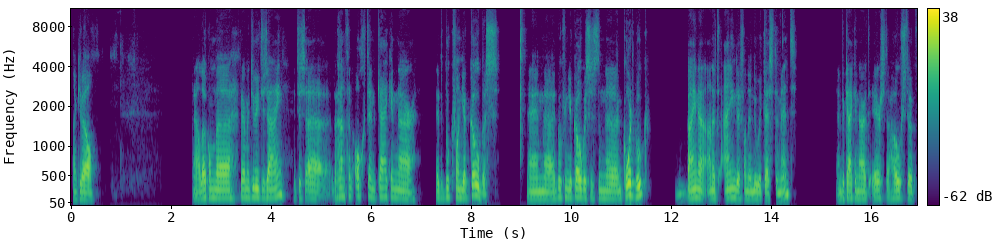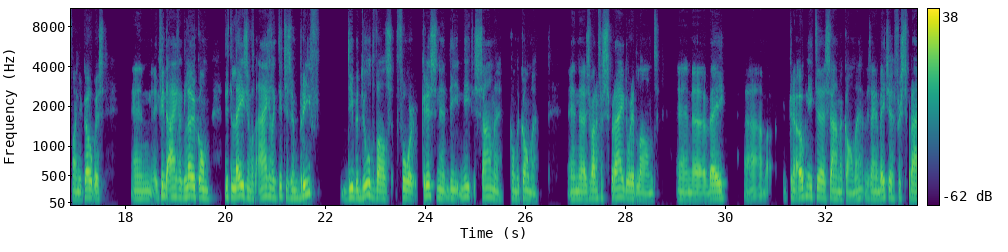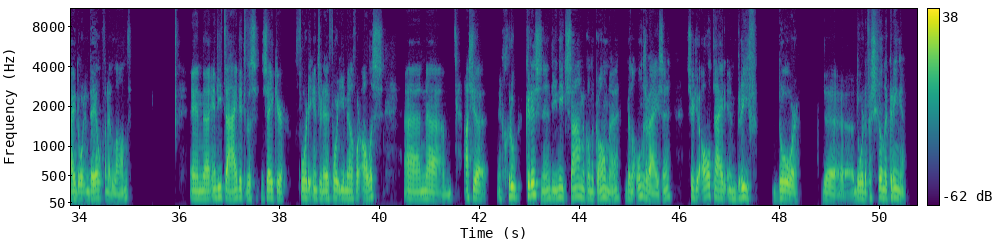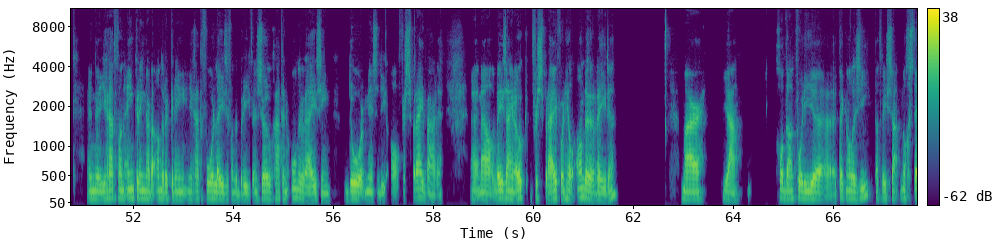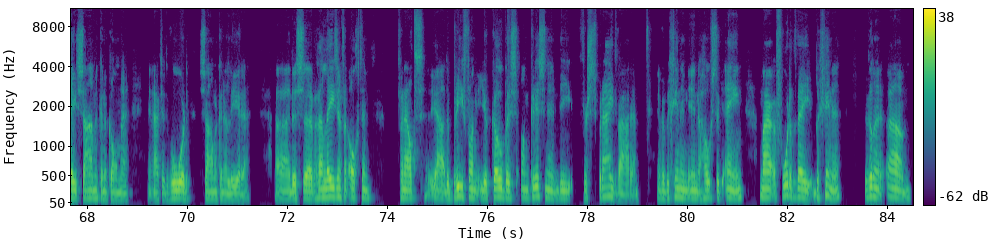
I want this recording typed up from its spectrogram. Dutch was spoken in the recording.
Dankjewel. Nou, leuk om uh, weer met jullie te zijn. Het is, uh, we gaan vanochtend kijken naar het boek van Jacobus. En uh, het boek van Jacobus is een, een kort boek, bijna aan het einde van het Nieuwe Testament. En we kijken naar het eerste hoofdstuk van Jacobus. En ik vind het eigenlijk leuk om dit te lezen, want eigenlijk dit is een brief die bedoeld was voor christenen die niet samen konden komen. En ze waren verspreid door het land. En uh, wij uh, kunnen ook niet uh, samenkomen. We zijn een beetje verspreid door een deel van het land. En eh, in die tijd, dit was zeker voor de internet, voor e-mail, voor alles. En ehm, als je een groep christenen die niet samen konden komen, willen onderwijzen, stuurt je altijd een brief door de, door de verschillende kringen. En je gaat van één kring naar de andere kring en je gaat voorlezen van de brief. En zo gaat een onderwijzing door mensen die al verspreid waren. Uh, nou, wij zijn ook verspreid voor een heel andere reden. Maar ja, goddank voor die uh, technologie, dat we nog steeds samen kunnen komen en uit het woord samen kunnen leren. Uh, dus we gaan lezen vanochtend vanuit ja, de brief van Jacobus aan christenen die verspreid waren. En we beginnen in hoofdstuk 1. Maar voordat wij beginnen, we willen um,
